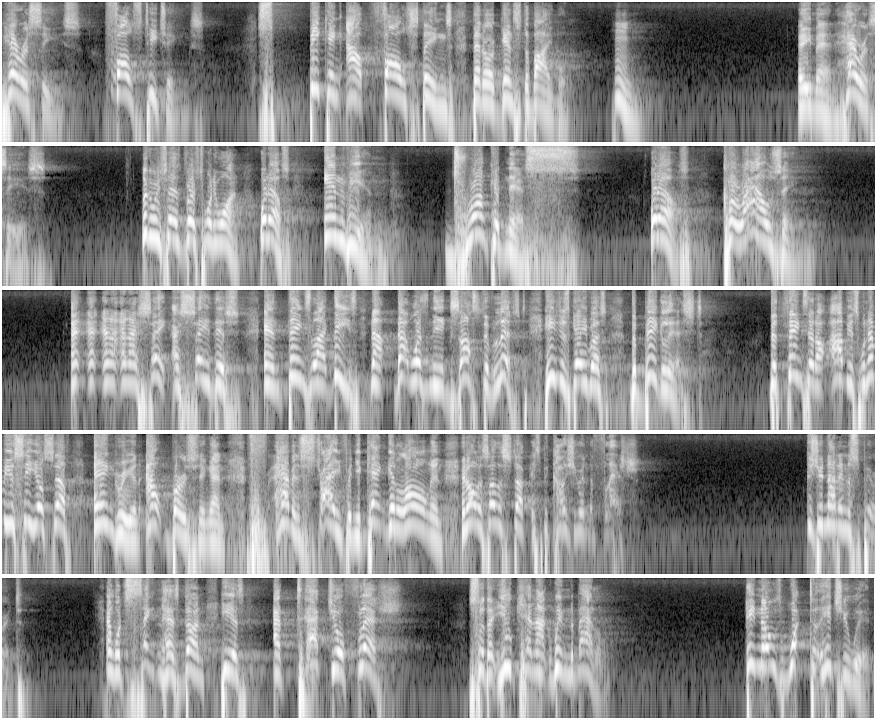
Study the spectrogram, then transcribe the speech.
Heresies, false teachings, speaking out false things that are against the Bible. Hmm. Amen. Heresies. Look at what he says, verse 21. What else? Envying, drunkenness. What else? Carousing. And, I, say, I say this and things like these. Now, that wasn't the exhaustive list. He just gave us the big list. The things that are obvious, whenever you see yourself angry and outbursting and f- having strife and you can't get along and, and all this other stuff, it's because you're in the flesh. Because you're not in the spirit. And what Satan has done, he has attacked your flesh so that you cannot win the battle. He knows what to hit you with,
